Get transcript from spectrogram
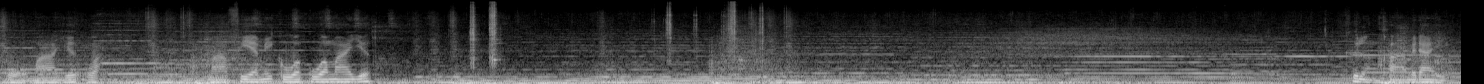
โอ้มาเยอะว่ะ ฟียไม่กลัวกลัวมาเยอะขึ้นหลังคาไม่ได้อีก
